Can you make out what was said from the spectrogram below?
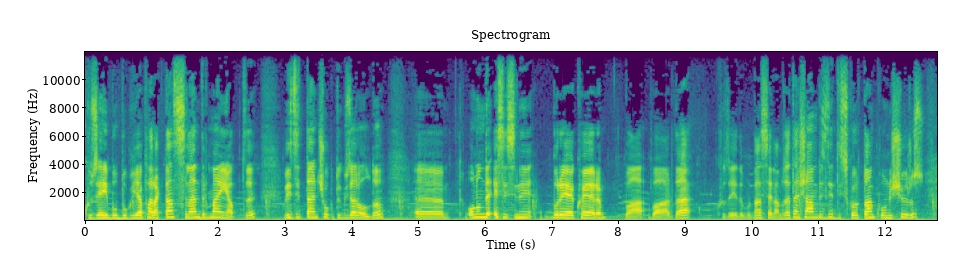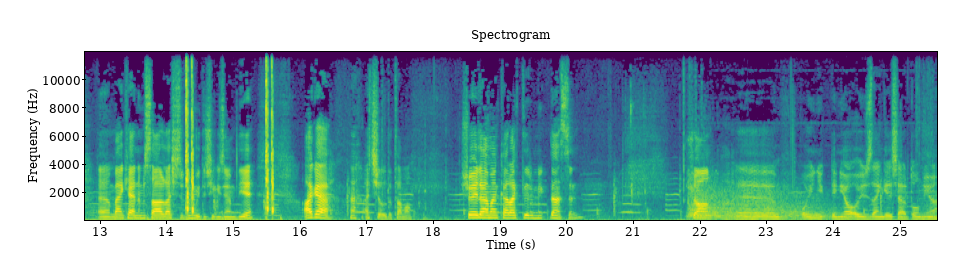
Kuzey bu bug'u yaparaktan Slenderman yaptı. Ve cidden çok da güzel oldu. Ee, onun da SS'ini buraya koyarım. Bu, bu arada Kuzey'de buradan selam. Zaten şu an biz de Discord'dan konuşuyoruz. Ee, ben kendimi sağırlaştırdım video çekeceğim diye. Aga heh, açıldı tamam. Şöyle hemen karakterim yüklensin. Şu an eee, oyun yükleniyor. O yüzden gençler donuyor.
